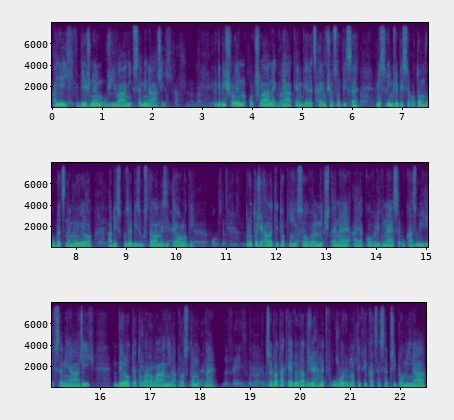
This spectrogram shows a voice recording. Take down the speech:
a jejich běžnému užívání v seminářích. Kdyby šlo jen o článek v nějakém vědeckém časopise, myslím, že by se o tom vůbec nemluvilo a diskuze by zůstala mezi teology. Protože ale tyto knihy jsou velmi čtené a jako vlivné se ukazují i v seminářích, bylo toto varování naprosto nutné. Třeba také dodat, že hned v úvodu notifikace se připomíná,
